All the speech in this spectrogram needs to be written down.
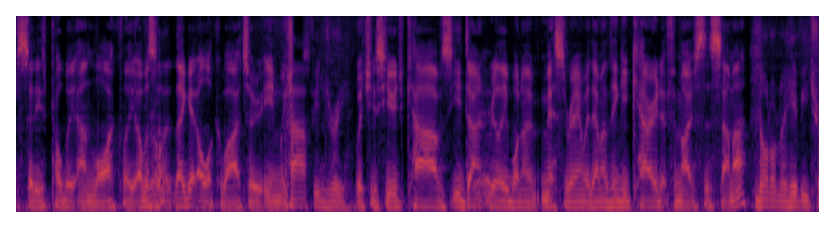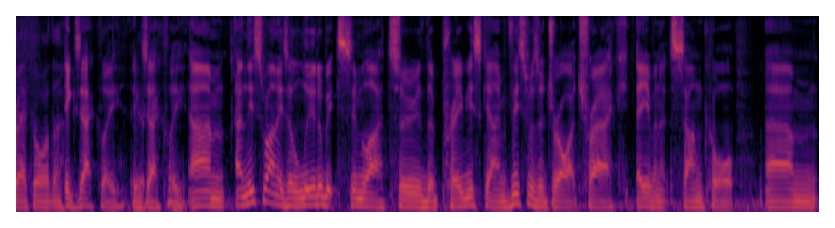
said he's probably unlikely. Obviously, they get Olakau'atu in, which Calf is, injury. which is huge. Calves, you don't really want to mess around with them. I think he carried it for most of the summer. Not on a heavy track either. Exactly, exactly. Um, and this one is a little bit similar to the previous game. If this was a dry track, even at Suncorp, um,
